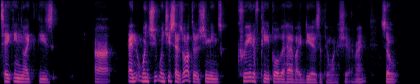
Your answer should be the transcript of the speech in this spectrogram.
taking like these uh and when she when she says authors she means creative people that have ideas that they want to share right? So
